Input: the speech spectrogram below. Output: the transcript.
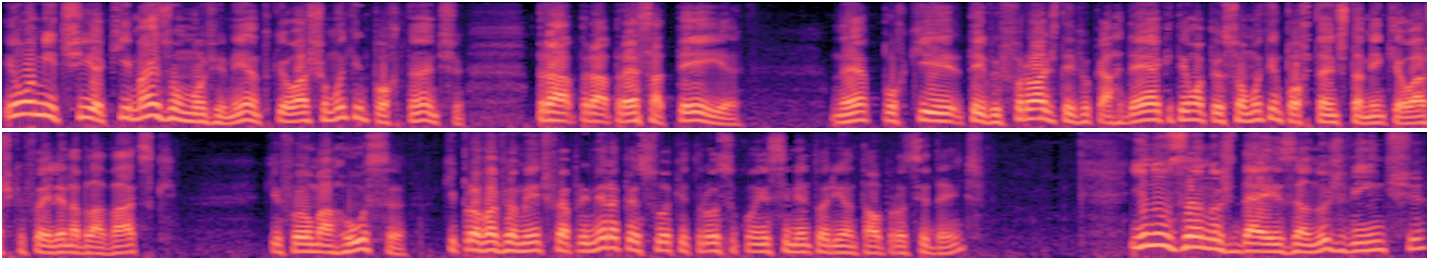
Eu omiti aqui mais um movimento que eu acho muito importante para essa teia né? porque teve Freud, teve o Kardec, tem uma pessoa muito importante também que eu acho que foi Helena Blavatsky, que foi uma russa, que provavelmente foi a primeira pessoa que trouxe o conhecimento oriental para o Ocidente. E nos anos 10, anos 20,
